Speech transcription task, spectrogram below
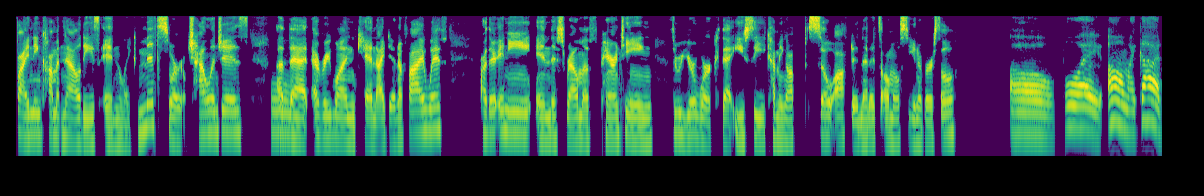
finding commonalities in like myths or challenges uh, that everyone can identify with. Are there any in this realm of parenting through your work that you see coming up so often that it's almost universal? Oh boy. Oh my God.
